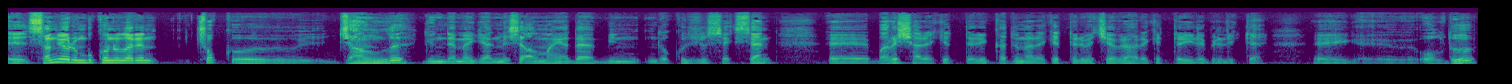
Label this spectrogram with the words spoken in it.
e, sanıyorum bu konuların çok e, canlı gündeme gelmesi Almanya'da 1980 e, barış hareketleri, kadın hareketleri ve çevre hareketleriyle birlikte e, e, oldu.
